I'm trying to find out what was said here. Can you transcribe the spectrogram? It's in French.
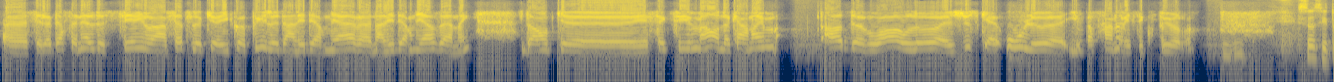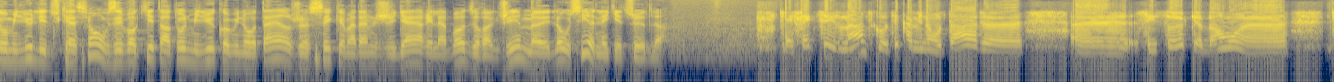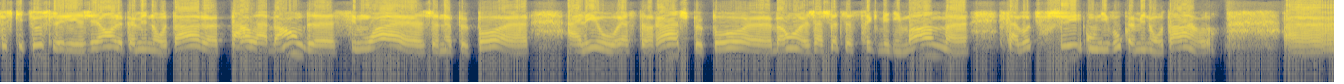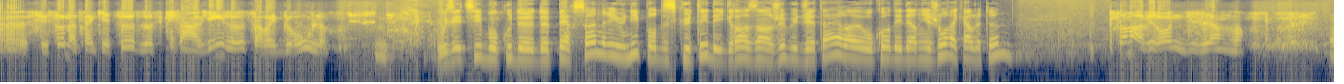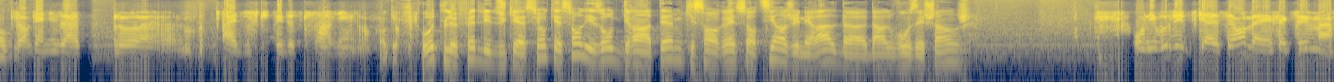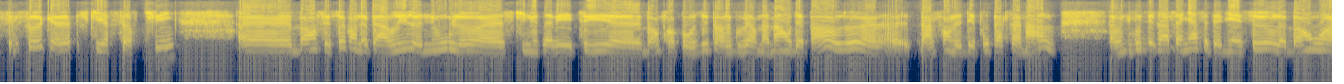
euh, c'est le personnel de soutien, en fait, qui a écopé dans les dernières euh, dans les dernières années. Donc, euh, effectivement, on a quand même hâte de voir jusqu'à où là, il va prendre avec ces coupures. Mhm. Ça, c'est au milieu de l'éducation. Vous évoquiez tantôt le milieu communautaire. Je sais que Mme Giguère est là-bas du Rock Gym. Là aussi, il y a de l'inquiétude. là. Effectivement, du côté communautaire, euh, euh, c'est sûr que bon, euh, tout ce qui touche les régions, le communautaire, par la bande, si moi je ne peux pas aller au restaurant, je peux pas, bon, j'achète le strict minimum, ça va toucher au niveau communautaire. C'est ça notre inquiétude. Là. Ce qui s'en vient, là, ça va être gros. Là. Hmm. Vous étiez beaucoup de, de, personnes réunies pour discuter des grands enjeux budgétaires au cours des derniers jours à Carleton? sommes environ une dizaine là, d'organisateurs euh, à discuter de ce qui s'en vient. Là. OK. Outre le fait de l'éducation, quels sont les autres grands thèmes qui sont ressortis en général dans, vos échanges? Au niveau de l'éducation, ben effectivement, c'est ça que ce qui est ressorti, euh, bon, c'est ça qu'on a parlé, là, nous, là, euh, ce qui nous avait été bon proposé par le gouvernement au départ, là, dans le fond, le dépôt patronal. au niveau des enseignants, c'était bien sûr le bon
